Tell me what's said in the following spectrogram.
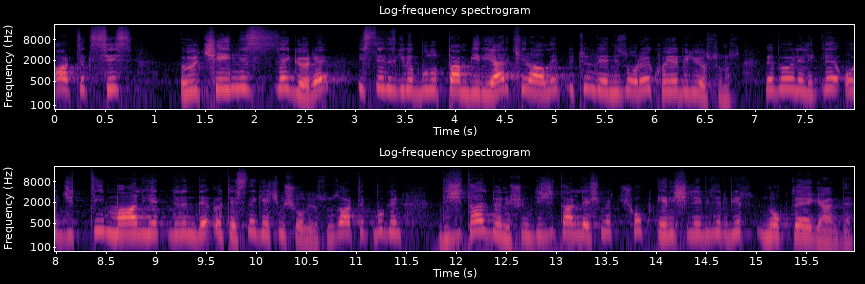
artık siz ölçeğinize göre istediğiniz gibi buluttan bir yer kiralayıp bütün verinizi oraya koyabiliyorsunuz. Ve böylelikle o ciddi maliyetlerin de ötesine geçmiş oluyorsunuz. Artık bugün dijital dönüşüm, dijitalleşme çok erişilebilir bir noktaya geldi.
